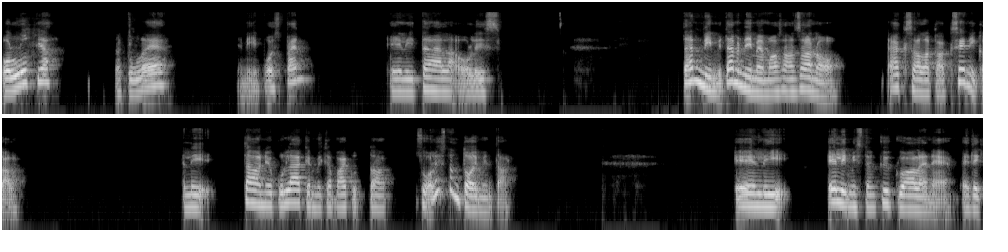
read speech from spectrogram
ollut ja, ja tulee ja niin poispäin. Eli täällä olisi, tämän, nimi, tämän nimen mä osaan sanoa, x alkaa Xenical. Eli tämä on joku lääke, mikä vaikuttaa suoliston toimintaan. Eli elimistön kyky alenee, eli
